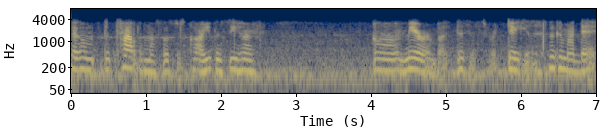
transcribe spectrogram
Look on the top of my sister's car. You can see her um, mirror, but this is ridiculous. Look at my deck.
